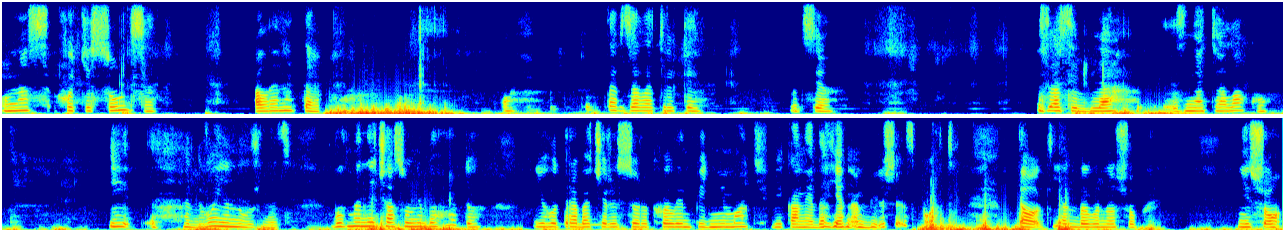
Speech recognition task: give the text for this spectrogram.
У нас хоч і сонце, але не тепло. Ой, та взяла тільки оце засіб для зняття лаку і двоє ножниць. Бо в мене часу небагато, його треба через 40 хвилин піднімати, Віка не дає нам більше спати. Так, як би воно, щоб нічого.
